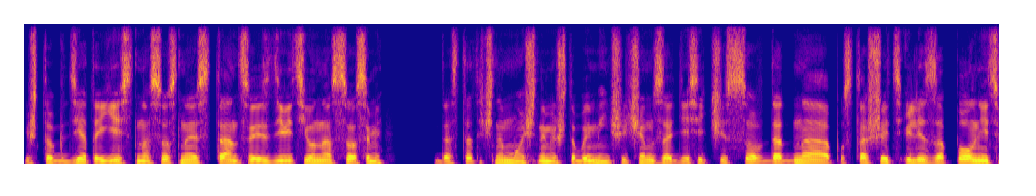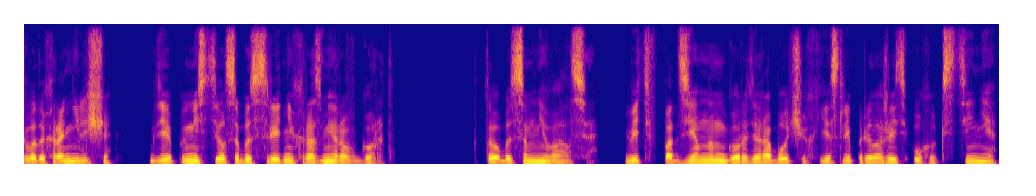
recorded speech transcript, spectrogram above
и что где-то есть насосная станция с девятью насосами, достаточно мощными, чтобы меньше чем за 10 часов до дна опустошить или заполнить водохранилище, где поместился бы средних размеров город. Кто бы сомневался, ведь в подземном городе рабочих, если приложить ухо к стене,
